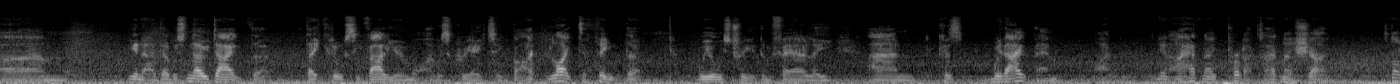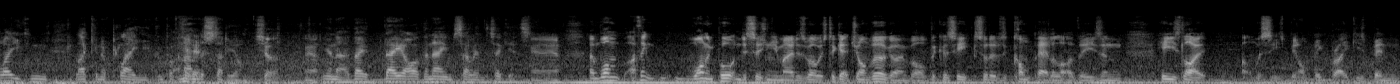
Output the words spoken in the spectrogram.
Um, you know, there was no doubt that they could all see value in what I was creating. But I'd like to think that we always treated them fairly, and because without them, I, you know, I had no product, I had no mm. show. It's not like you can, like in a play, you can put an Yeah. understudy on. Sure. Yeah. You know, they they are the name selling the tickets. Yeah, yeah. And one, I think one important decision you made as well was to get John Virgo involved because he sort of compared a lot of these, and he's like, obviously he's been on Big Break, he's been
